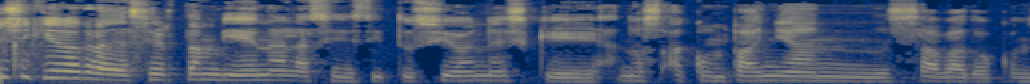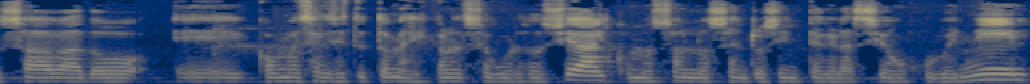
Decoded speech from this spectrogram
Yo sí quiero agradecer también a las instituciones que nos acompañan sábado con sábado, eh, como es el Instituto Mexicano de Seguro Social, como son los Centros de Integración Juvenil,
